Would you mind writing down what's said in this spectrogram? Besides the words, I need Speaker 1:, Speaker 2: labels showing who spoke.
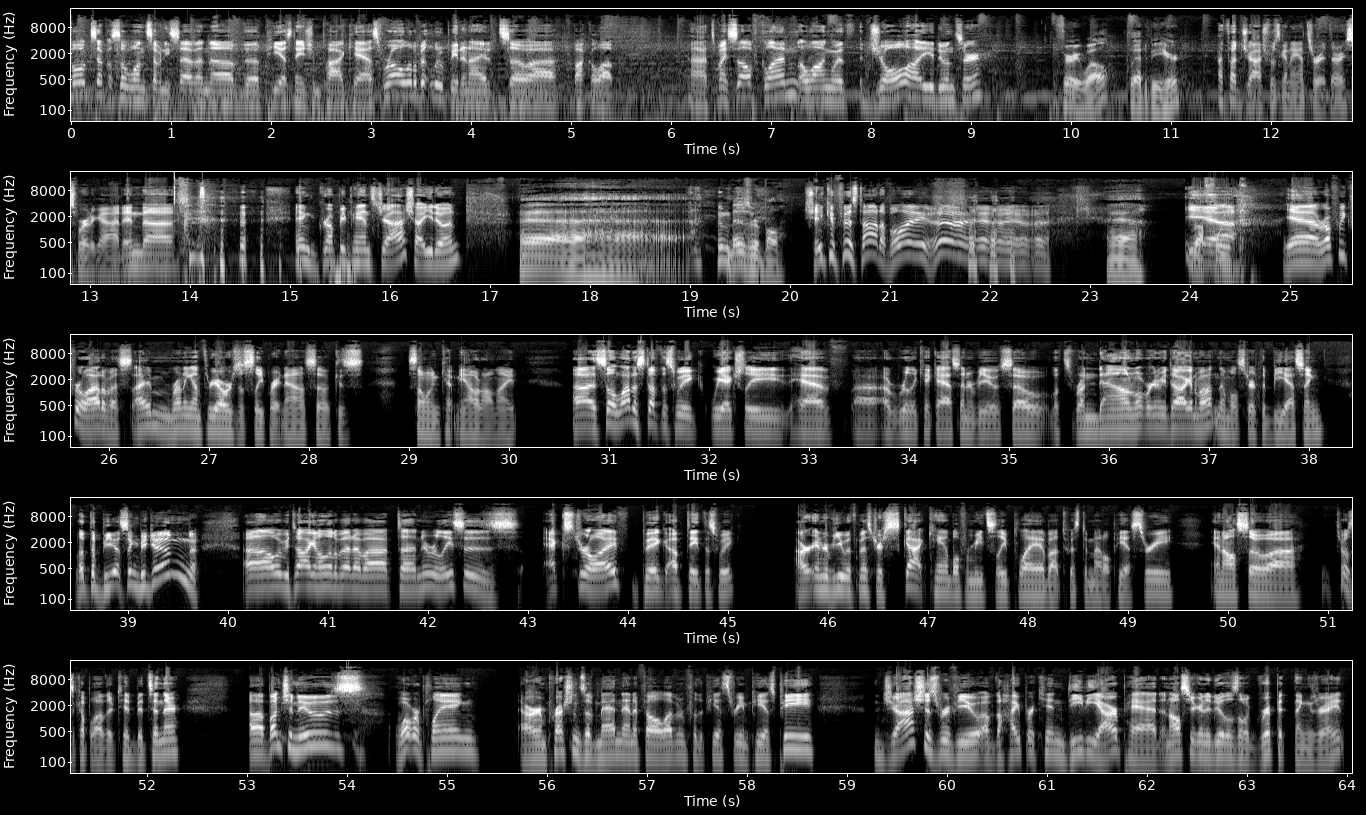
Speaker 1: folks. Episode 177 of the PS Nation podcast. We're all a little bit loopy tonight, so uh, buckle up. Uh, it's myself, Glenn, along with Joel. How you doing, sir?
Speaker 2: Very well. Glad to be here.
Speaker 1: I thought Josh was going to answer right there. I swear to God. And uh, and Grumpy Pants Josh, how you doing?
Speaker 3: Uh, miserable.
Speaker 1: Shake your fist harder, boy.
Speaker 3: Yeah. Rough
Speaker 1: yeah,
Speaker 3: week.
Speaker 1: Yeah, rough week for a lot of us. I'm running on three hours of sleep right now, so because someone kept me out all night. Uh, so a lot of stuff this week. We actually have uh, a really kick-ass interview. So let's run down what we're going to be talking about, and then we'll start the BSing. Let the BSing begin. Uh, we'll be talking a little bit about uh, new releases. Extra Life, big update this week. Our interview with Mr. Scott Campbell from Eat Sleep Play about Twisted Metal PS3, and also uh, throws a couple other tidbits in there. A bunch of news, what we're playing, our impressions of Madden NFL 11 for the PS3 and PSP, Josh's review of the Hyperkin DDR pad, and also you're going to do those little grip it things, right?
